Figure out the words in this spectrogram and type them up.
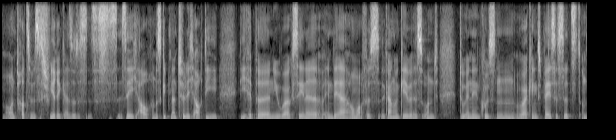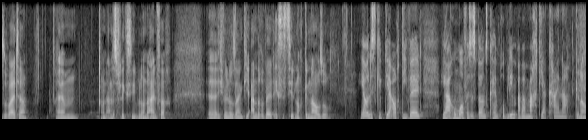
Und trotzdem ist es schwierig. Also das, das, das sehe ich auch. Und es gibt natürlich auch die, die hippe New Work-Szene, in der Homeoffice gang und gäbe ist und du in den coolsten Working Spaces sitzt und so weiter. Ähm, und alles flexibel und einfach. Äh, ich will nur sagen, die andere Welt existiert noch genauso. Ja, und es gibt ja auch die Welt, ja, Homeoffice ist bei uns kein Problem, aber macht ja keiner. Genau.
